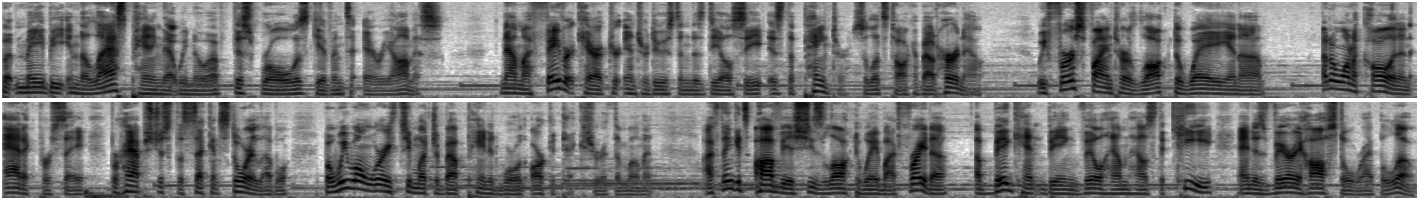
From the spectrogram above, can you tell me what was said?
but maybe in the last painting that we know of, this role was given to Ariamis. Now, my favorite character introduced in this DLC is the painter, so let's talk about her now. We first find her locked away in a. I don't want to call it an attic per se, perhaps just the second story level, but we won't worry too much about Painted World architecture at the moment. I think it's obvious she's locked away by Friede, a big hint being Wilhelm has the key and is very hostile right below.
